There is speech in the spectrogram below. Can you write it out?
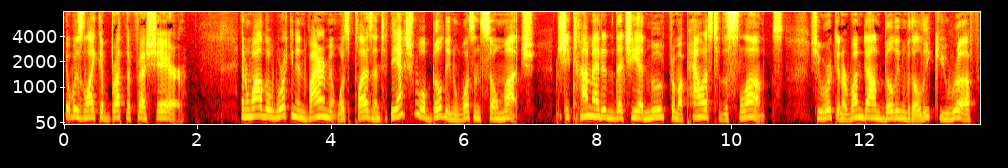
It was like a breath of fresh air. And while the working environment was pleasant, the actual building wasn't so much. She commented that she had moved from a palace to the slums. She worked in a rundown building with a leaky roof,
